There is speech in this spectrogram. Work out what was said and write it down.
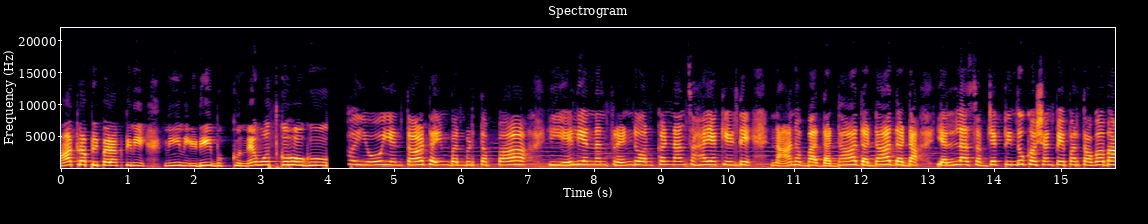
ಮಾತ್ರ ಪ್ರಿಪೇರ್ ಆಗ್ತೀನಿ. ನೀನ್ ಇಡೀ ಬುಕ್ಕನ್ನೇ ಓದ್ಕೋ ಹೋಗು. ಅಯ್ಯೋ, ಎಂತ ಟೈಮ್ ಬಂದ್ಬಿಡ್ತಪ್ಪ. ಈ ಏಲಿಯನ್ ನನ್ನ ಫ್ರೆಂಡ್ ಅನ್ಕೊಂಡು ನಾನು ಸಹಾಯ ಕೇಳ್ದೆ. ನಾನೊಬ್ಬ ದಡ್ಡ ದಡ್ಡ ದಡ್ಡ. ಎಲ್ಲ ಸಬ್ಜೆಕ್ಟ್ ಇಂದು ಕ್ವಶನ್ ಪೇಪರ್ ತಗೋಬಾ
